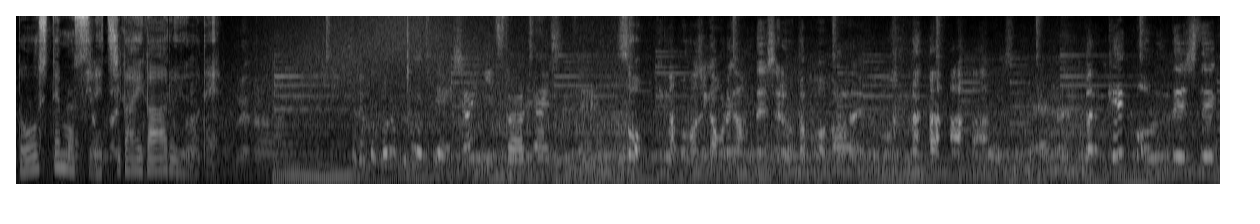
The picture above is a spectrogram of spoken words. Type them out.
どうしてもすれ違いがあるようでちょっとこのことって社員に伝わりないですよね。そう。今この時間俺が運転してるの多分わからない。と思うそうですよねまあ、結構運転して帰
